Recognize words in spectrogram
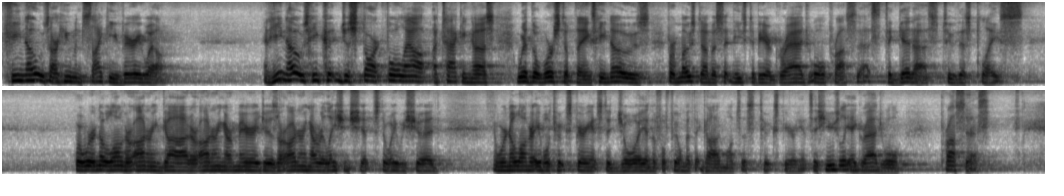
he knows our human psyche very well. And he knows he couldn't just start full out attacking us with the worst of things. He knows for most of us it needs to be a gradual process to get us to this place where we're no longer honoring God or honoring our marriages or honoring our relationships the way we should. And we're no longer able to experience the joy and the fulfillment that God wants us to experience. It's usually a gradual process.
